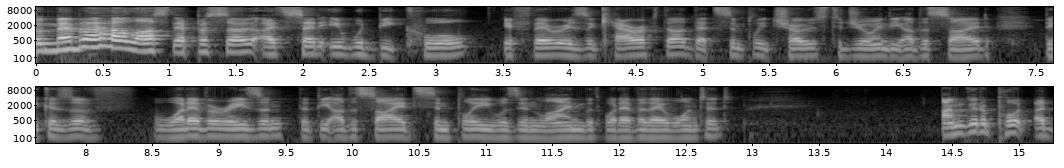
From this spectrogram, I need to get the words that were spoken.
Remember how last episode I said it would be cool if there is a character that simply chose to join the other side because of whatever reason that the other side simply was in line with whatever they wanted? I'm going to put a,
